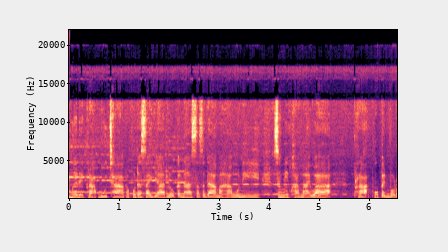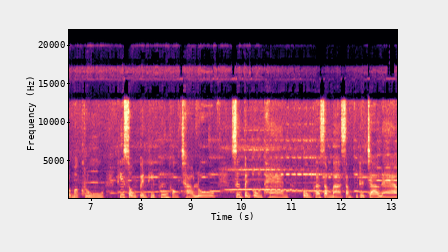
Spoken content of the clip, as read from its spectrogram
เมื่อได้กราบบูชาพระพุทธไสยญาติโลกนาศาสดามหามุนี ซึ่งมีความหมายว่า พระผู้เป็นบรมครูที่ทรงเป็นที่พึ่งของชาวโลก ซึ่งเป็นองค์แทน องค์พระสัมมาสัมพุทธเจ้าแล้ว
